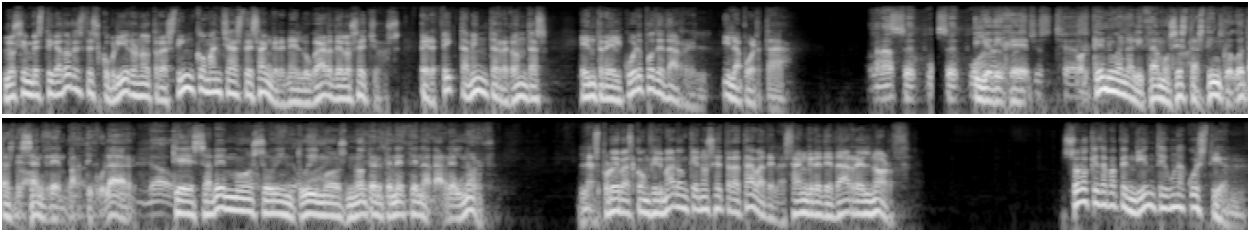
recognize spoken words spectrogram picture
Los investigadores descubrieron otras cinco manchas de sangre en el lugar de los hechos, perfectamente redondas, entre el cuerpo de Darrell y la puerta. Y yo dije, ¿por qué no analizamos estas cinco gotas de sangre en particular que sabemos o intuimos no pertenecen a Darrell North? Las pruebas confirmaron que no se trataba de la sangre de Darrell North. Solo quedaba pendiente una cuestión.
